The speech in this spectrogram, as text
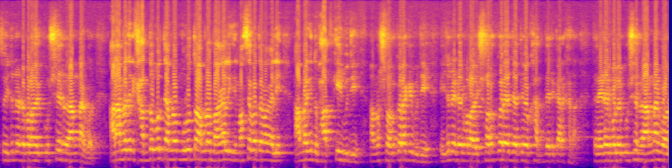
তো এই জন্য এটা বলা হয় কোষের রান্নাঘর। আর আমরা জানি খাদ্য বলতে আমরা মূলত আমরা বাঙালি, মাছে ভাতে বাঙালি, আমরা কিন্তু ভাতকেই বুঝি। আমরা শর্করাকে বুঝি। এই জন্য এটা বলা হয় শর্করা জাতীয় খাদ্যের কারখানা। তাহলে এটা বলে কোষের রান্নাঘর।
